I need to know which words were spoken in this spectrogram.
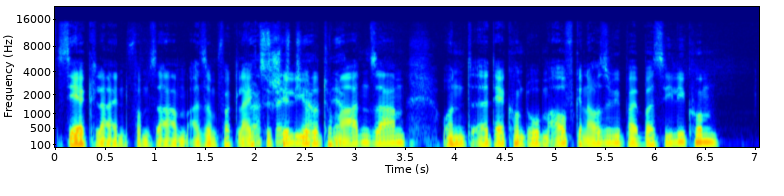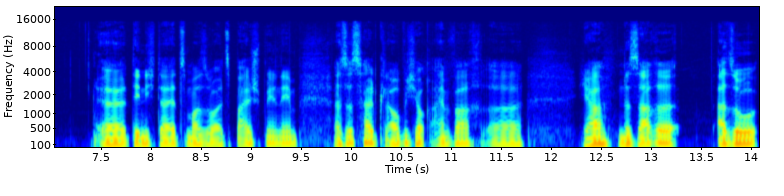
sehr klein vom Samen. Also im Vergleich zu Chili recht, oder Tomatensamen. Ja. Und äh, der kommt oben auf, genauso wie bei Basilikum äh, den ich da jetzt mal so als Beispiel nehme. Es ist halt, glaube ich, auch einfach äh, ja eine Sache. Also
